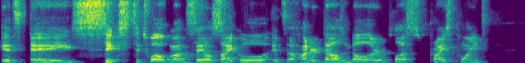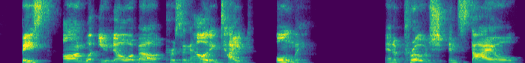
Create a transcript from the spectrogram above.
It's a six to 12 month sales cycle. It's a hundred thousand dollar plus price point based on what you know about personality type only and approach and style.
